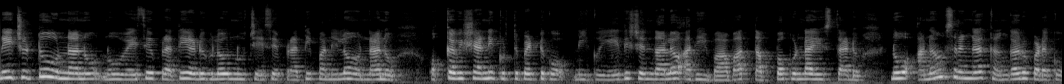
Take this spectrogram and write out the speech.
నీ చుట్టూ ఉన్నాను. నువ్వు వేసే ప్రతి అడుగులో నువ్వు చేసే ప్రతి పనిలో ఉన్నాను. ఒక్క విషయాన్ని గుర్తుపెట్టుకో. నీకు ఏది చెందాలో అది బాబా తప్పకుండా ఇస్తాడు. నువ్వు అనవసరంగా కంగారు పడకు.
